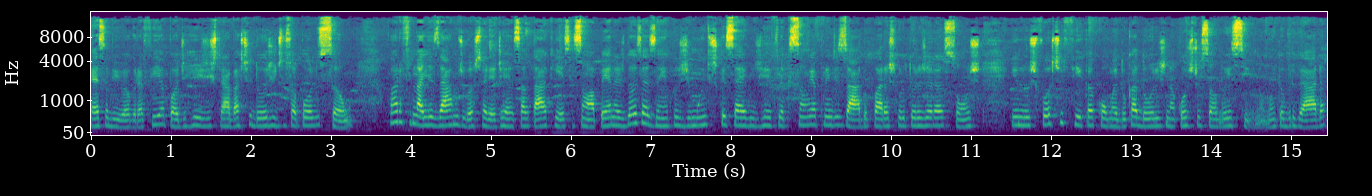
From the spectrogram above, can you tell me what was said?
Essa bibliografia pode registrar bastidores de sua produção, para finalizarmos, gostaria de ressaltar que esses são apenas dois exemplos de muitos que servem de reflexão e aprendizado para as futuras gerações e nos fortifica como educadores na construção do ensino. Muito obrigada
